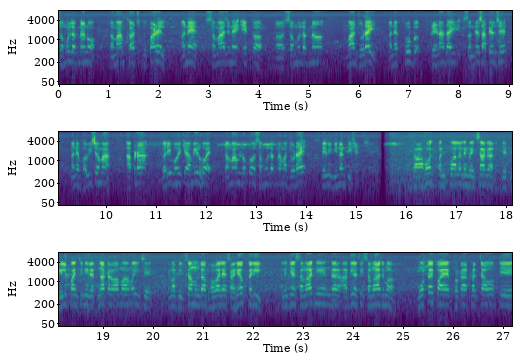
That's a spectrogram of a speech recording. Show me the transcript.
સમૂહ લગ્નનો તમામ ખર્ચ ઉપાડેલ અને સમાજને એક સમૂહ લગ્નમાં જોડાઈ અને ખૂબ પ્રેરણાદાયી સંદેશ આપેલ છે. અને ભવિષ્યમાં આપણા ગરીબ હોય કે અમીર હોય, તમામ લોકો સમૂહ લગ્નમાં જોડાય તેવી વિનંતી છે. દાહોદ પંચવાલ અને મહીસાગર જે ભીલ પંચની રચના કરવામાં આવી છે, એમાં બિરસા મુંડા ભવાને સહયોગ કરી અને જે સમાજની અંદર આદિવાસી સમાજમાં મોટા પાયે ખોટા ખર્ચાઓ કે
